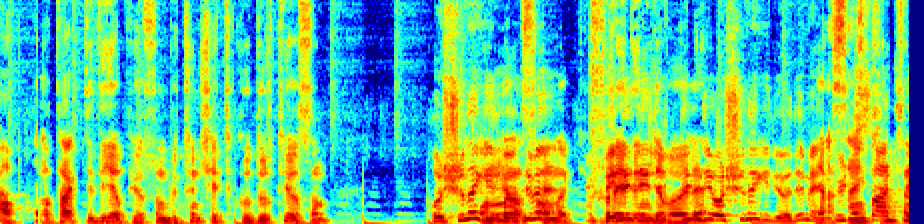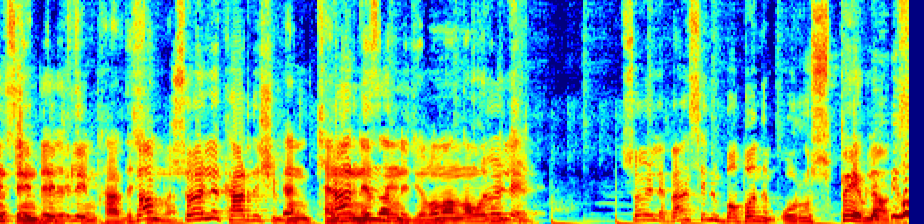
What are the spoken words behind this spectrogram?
aptal taklidi yapıyorsun. Bütün chat'i kudurtuyorsun. hoşuna Ondan gidiyor değil mi? sonra küfür Beni edince delirttin böyle- diye hoşuna gidiyor değil mi? Ya Üç sen kimsin seni chatte delirteyim kardeşim Tamam ben? söyle kardeşim. Sen kendini ne Derdin zannediyorsun onu anlamadım Söyle. ki. Söyle ben senin babanım. Orospu evladısın.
